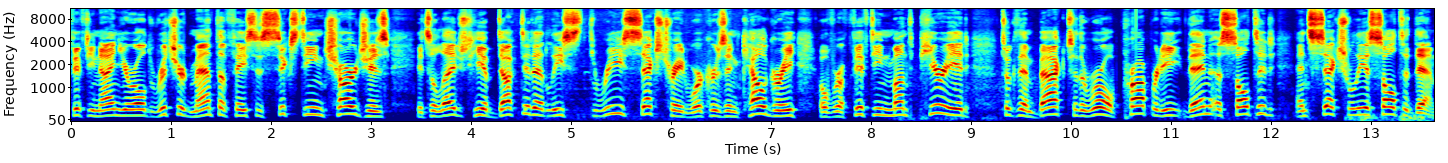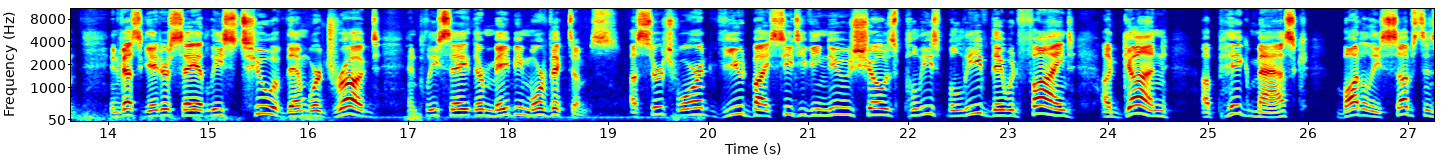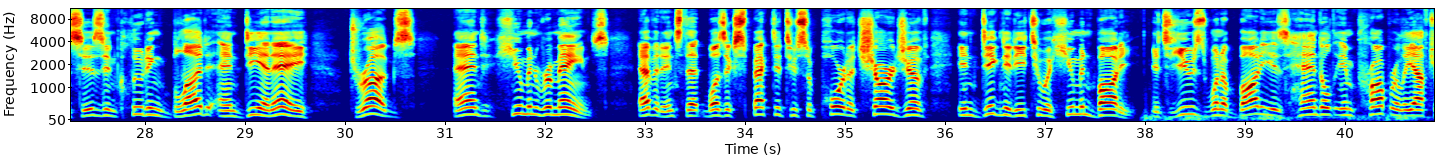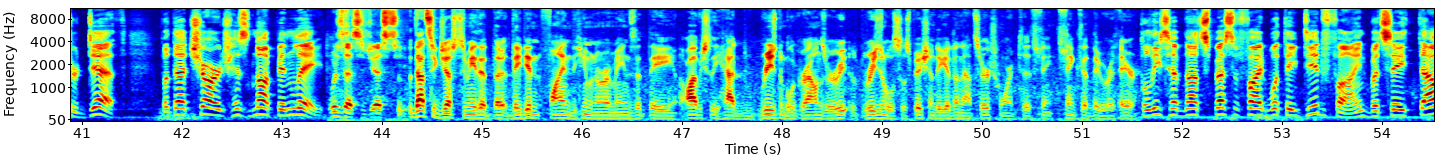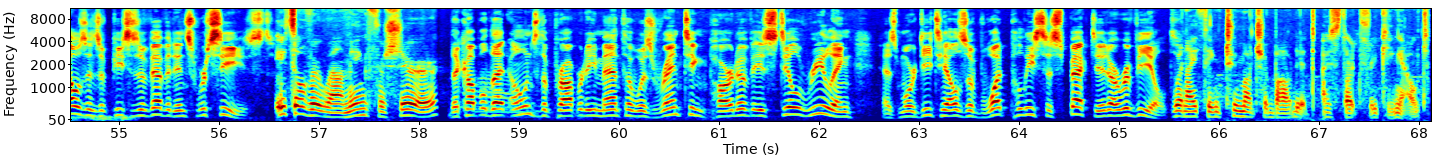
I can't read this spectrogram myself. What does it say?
59 year old Richard Mantha faces 16 charges. It's alleged he abducted at least three sex trade workers in Calgary over a 15 month period, took them back to the rural property, then assaulted and sexually assaulted them. Investigators say at least two of them were drugged, and police say there may be more victims. A search warrant viewed by CTV News shows police believed they would find a gun, a pig mask, bodily substances, including blood and DNA drugs, and human remains, evidence that was expected to support a charge of indignity to a human body. It's used when a body is handled improperly after death. But that charge has not been laid. What does that suggest to you? That suggests to me that they didn't find the human remains, that they obviously had reasonable grounds or re reasonable suspicion to get in that search warrant to think, think that they were there. Police have not specified what they did find, but say thousands of pieces of evidence were seized. It's overwhelming for sure. The couple that owns the property Mantha was renting part of is still reeling as more details of what police suspected are revealed. When I think too much about it, I start freaking out.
